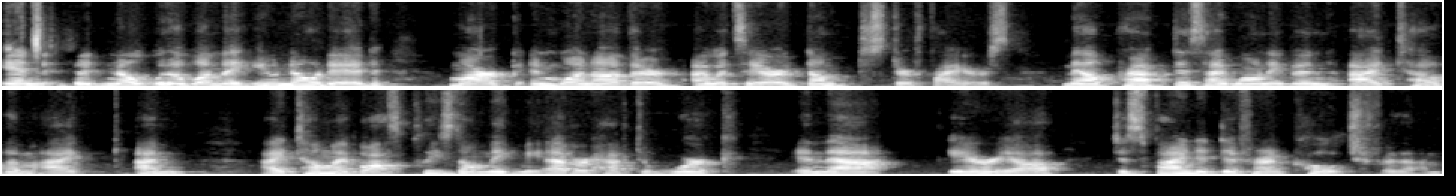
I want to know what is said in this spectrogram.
And the note the one that you noted mark and one other i would say are dumpster fires. Malpractice i won't even i tell them i i'm i tell my boss please don't make me ever have to work in that area. Just find a different coach for them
